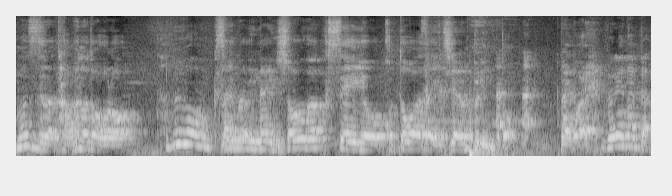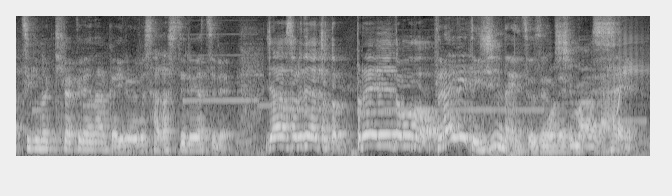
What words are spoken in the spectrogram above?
まずはタブのところ。タブは僕そんなにないんですよ小学生用ことわざ一覧プリント。何これ？これなんか次の企画でなんかいろいろ探してるやつで。じゃあそれではちょっとプライベートモード。プライベートいじんないんですよ全然。押します。はい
